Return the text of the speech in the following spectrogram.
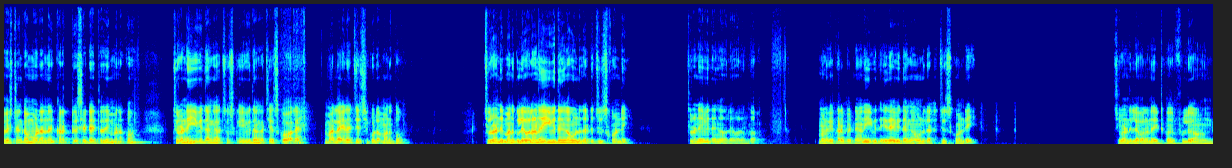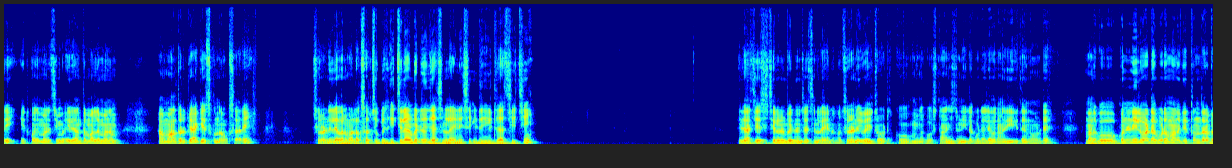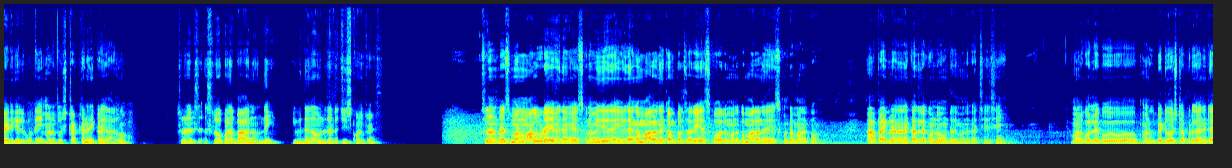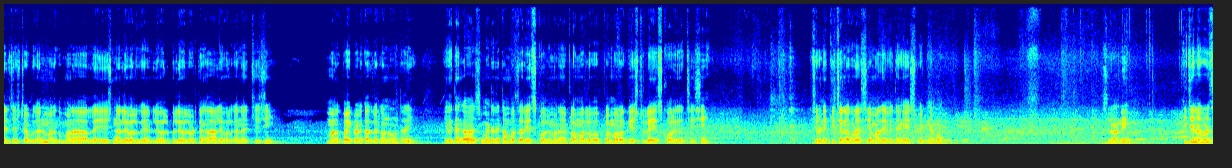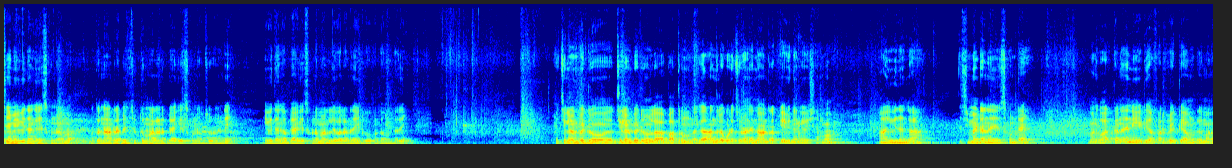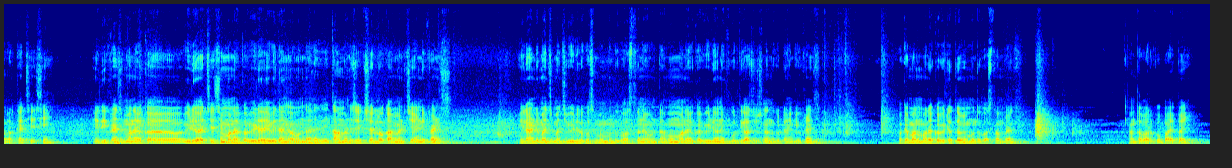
వెస్ట్రన్ కమోడ్ అనేది కరెక్ట్గా సెట్ అవుతుంది మనకు. చూడండి ఈ విధంగా చూసుకో ఈ విధంగా చేసుకోవాలి. మన లైన్ వచ్చేసి కూడా మనకు చూడండి మనకు లెవెల్ అనేది ఈ విధంగా ఉండేటట్టు చూసుకోండి. చూడండి ఏ విధంగా లెవెల్ ఉందో. మనకి ఎక్కడ పెట్టినా కానీ ఇదే విధంగా ఉండేటట్టు చూసుకోండి. చూడండి లెవెల్ అనేది ఇటు కొంచెం ఫుల్గా ఉంది. ఇటు కొంచెం మన సిమ్ ఇదంతా మళ్ళీ మనం ఆ మాలతో ప్యాక్ చేసుకుందాం ఒకసారి. చూడండి లెవెల్ మళ్ళీ ఒకసారి చూపిస్తే. ఈ చిల్లర బెడ్ నుంచి వచ్చిన లైన్ ఇటు ఇటు వచ్చి ఇచ్చి ఇది వచ్చేసి చిల్లర బెడ్ నుంచి వచ్చిన లైన్. చూడండి వేస్ట్ వాటర్ మనకు స్నానం చేసిన నీళ్ళు కూడా లెవెల్ అనేది ఈ విధంగా ఉంటే మనకు కొన్ని నీళ్ళు పడ్డా కూడా మనకి తొందర బయటికి వెళ్ళిపోతాయి. మనకు స్టక్ అనేది ఇక్కడ కాదు. చూడండి స్లోప్ అనేది బాగానే ఉంది. ఈ విధంగా ఉండేటట్టు చూసుకోండి ఫ్రెండ్స్ చూడండి ఫ్రెండ్స్ మనం మాల్ కూడా ఏ విధంగా వేసుకున్నాం ఇది ఈ విధంగా మాల్ అనేది కంపల్సరీ వేసుకోవాలి మనకు. మాల్ అనేది వేసుకుంటే మనకు ఆ పైప్ లైన్ అనేది కదలకుండా ఉంటుంది మనకు వచ్చేసి. మనకు రేపు మనకు బెడ్ వచ్చేటప్పుడు కానీ టైల్స్ చేసేటప్పుడు కానీ మనకు మన వేసిన లెవెల్ లెవెల్ లెవెల్ పెడతాం కదా ఆ లెవెల్ కానీ వచ్చేసి మనకు పైప్ లైన్ కదలకుండా ఉంటుంది. ఈ విధంగా సిమెంట్ అనేది కంపల్సరీ వేసుకోవాలి మనం. ప్లంబర్లో ప్లంబర్ వర్క్ గెస్ట్లో వేసుకోవాలి వచ్చేసి చూడండి కిచెన్లో కూడా సేమ్ అదే విధంగా వేసి పెట్టినాము. చూడండి కిచెన్లో కూడా సేమ్ ఈ విధంగా వేసుకున్నాము. మొత్తం నాటరా బేసి చుట్టూ మాలను ప్యాక్ చేసుకున్నాము చూడండి. ఈ విధంగా ప్యాక్ చేసుకుంటే మన లెవెల్ అనేది ఇటుపోకుండా ఉంటుంది. చిల్డ్రన్ బెడ్రూమ్ చిల్డ్రన్ బెడ్రూమ్లో బాత్రూమ్ ఉంది కదా అందులో కూడా చూడండి నాన్ రబ్ ఏ విధంగా వేసామో. ఆ, ఈ విధంగా సిమెంట్ అనేది వేసుకుంటే మనకు వర్క్ అనేది నీట్గా పర్ఫెక్ట్గా ఉంటుంది మన వర్క్ వచ్చేసి. ఇది ఫ్రెండ్స్ మన యొక్క వీడియో వచ్చేసి మన యొక్క వీడియో ఏ విధంగా ఉందనేది కామెంట్ సెక్షన్లో కామెంట్ చేయండి ఫ్రెండ్స్. ఇలాంటి మంచి మంచి వీడియోల కోసం మేము ముందుకు వస్తూనే ఉంటాము. మన యొక్క వీడియోని పూర్తిగా చూసినందుకు థ్యాంక్ యూ ఫ్రెండ్స్ ఓకే మనం మరొక వీడియోతో మేము ముందుకు వస్తాం ఫ్రెండ్స్. అంతవరకు బాయ్ బాయ్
